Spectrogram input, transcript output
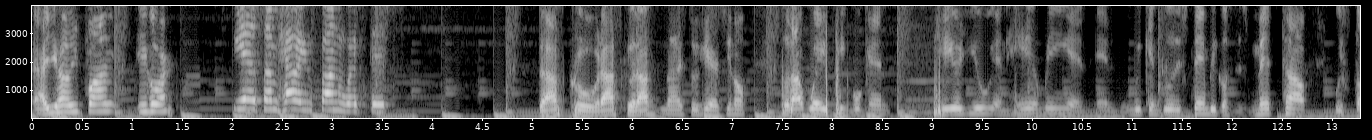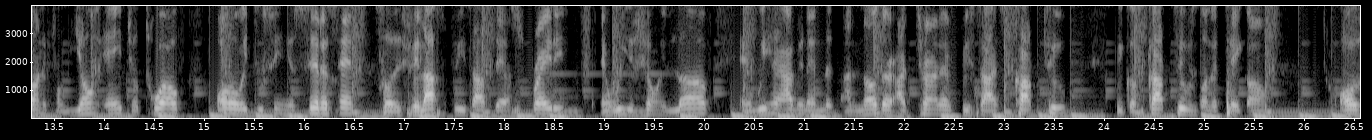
Are you having fun, Igor? Yes, I'm having fun with this. That's cool. That's good. That's nice to hear. You know, so that way people can hear you and hear me, and, and we can do this thing because it's MGTOW. We started from young age of 12 all the way to senior citizen. So the philosophy is out there spreading, and we are showing love, and we having an, another alternative besides CocTube, because Cop Two is going to take um all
